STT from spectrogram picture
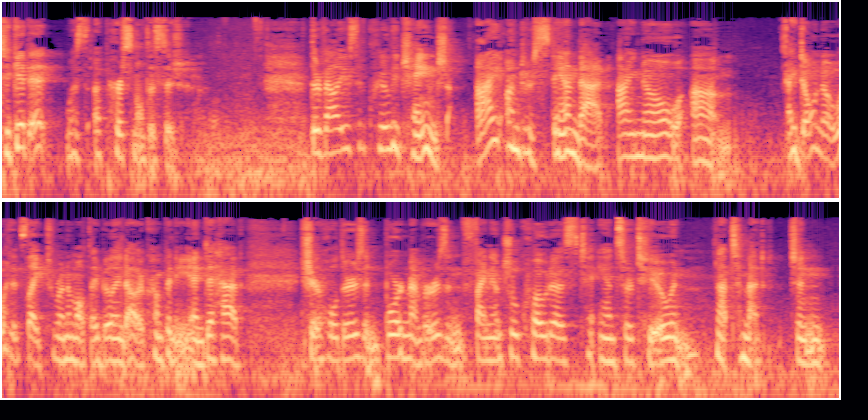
to get it was a personal decision. Their values have clearly changed. I understand that. I know, um, I don't know what it's like to run a multi billion dollar company and to have shareholders and board members and financial quotas to answer to, and not to mention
